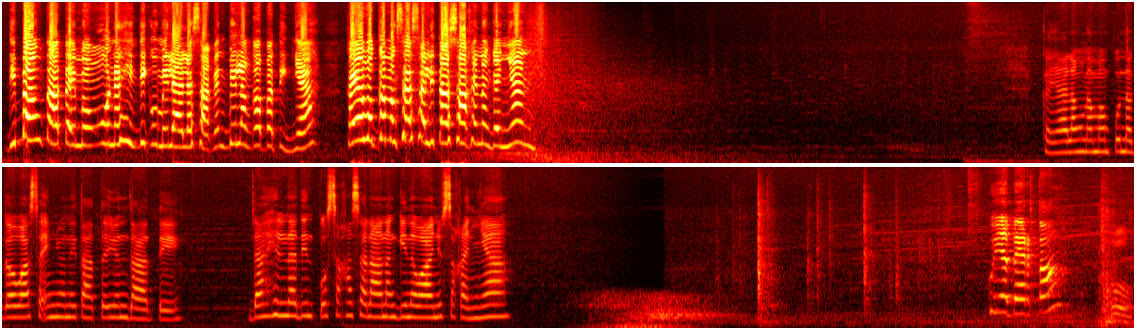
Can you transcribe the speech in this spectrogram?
Di ba ang tatay mo ang unang hindi kumilala sa akin bilang kapatid niya? Kaya wag ka magsasalita sa akin ng ganyan. Kaya lang naman po nagawa sa inyo ni tatay yung dati. Dahil na din po sa kasalanan ginawa niyo sa kanya. Kuya Berto, Oh,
